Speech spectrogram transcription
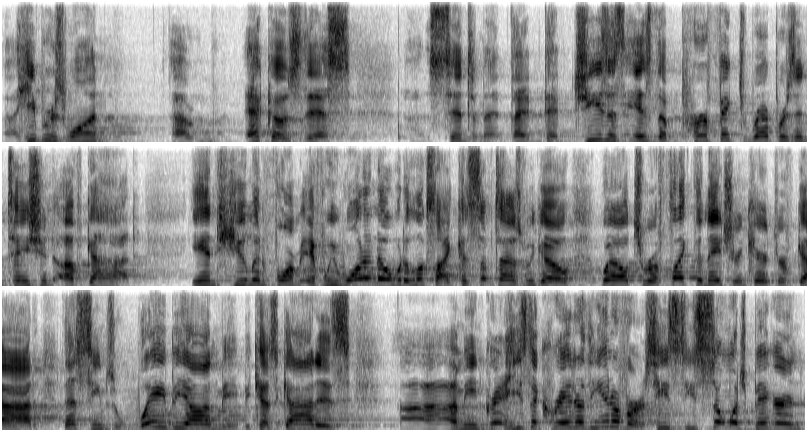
Uh, Hebrews 1 uh, echoes this sentiment that, that Jesus is the perfect representation of God in human form. If we want to know what it looks like, because sometimes we go, well, to reflect the nature and character of God, that seems way beyond me because God is, uh, I mean, He's the creator of the universe. He's, he's so much bigger and,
